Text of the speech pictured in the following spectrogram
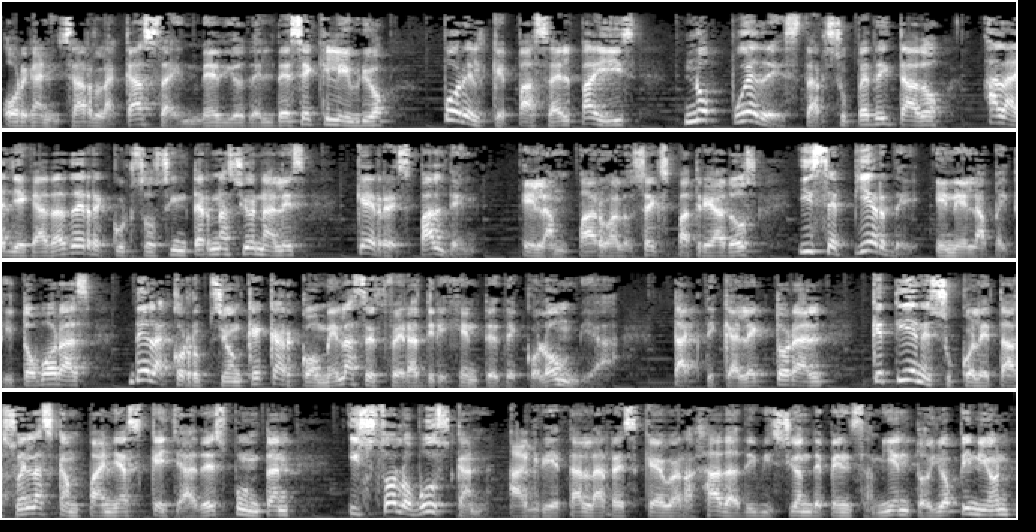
Organizar la casa en medio del desequilibrio por el que pasa el país no puede estar supeditado a la llegada de recursos internacionales que respalden el amparo a los expatriados y se pierde en el apetito voraz de la corrupción que carcome las esferas dirigentes de Colombia, táctica electoral que tiene su coletazo en las campañas que ya despuntan y solo buscan agrietar la resquebrajada división de pensamiento y opinión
